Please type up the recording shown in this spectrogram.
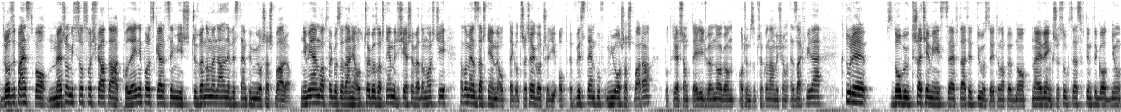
Drodzy Państwo, mecz o Mistrzostwo Świata, kolejny polski arcymistrz czy fenomenalne występy Miłosza Szpara. Nie miałem łatwego zadania, od czego zaczniemy dzisiejsze wiadomości, natomiast zaczniemy od tego trzeciego, czyli od występów Miłosza Szpara. Podkreślam tutaj liczbę mnogą, o czym przekonamy się za chwilę, który zdobył trzecie miejsce w Tattoo Tuesday. To na pewno największy sukces w tym tygodniu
